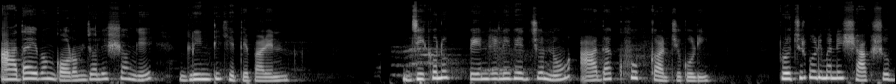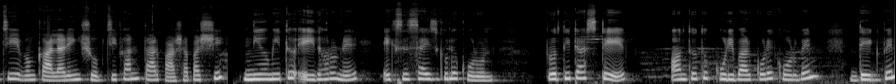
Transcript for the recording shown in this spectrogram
আদা এবং গরম জলের সঙ্গে গ্রিন টি খেতে পারেন। যে কোনো পেন রিলিফের জন্য আদা খুব কার্যকরী। প্রচুর পরিমাণে শাকসবজি এবং কালারিং সবজি খান, তার পাশাপাশি নিয়মিত এই ধরনের এক্সারসাইজগুলো করুন। প্রতিটা স্টেপ অন্তত কুড়িবার করে করবেন দেখবেন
